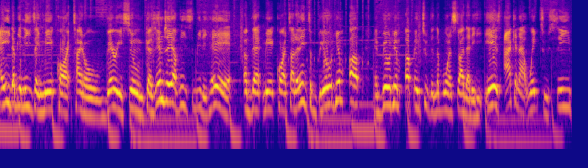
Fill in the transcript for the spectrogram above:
AEW needs a mid card title very soon because MJF needs to be the head of that mid card title. They need to build him up and build him up into the number one star that he is. I cannot wait to see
